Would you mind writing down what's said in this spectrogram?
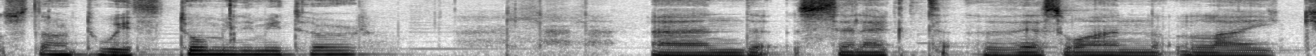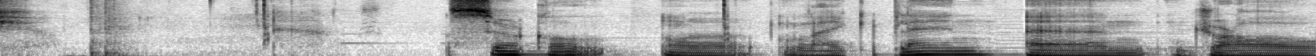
start with 2 millimeter and select this one like circle uh, like a plane and draw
